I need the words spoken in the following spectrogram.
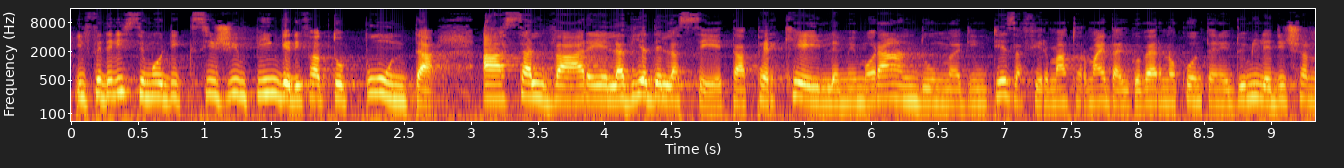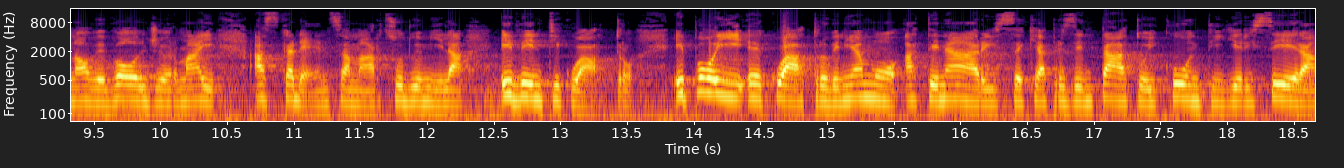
Il fedelissimo di Xi Jinping di fatto punta a salvare la via della seta perché il memorandum d'intesa firmato ormai dal governo Conte nel 2019 volge ormai a scadenza marzo 2024. E poi eh, quattro, veniamo a Tenaris che ha presentato i conti ieri sera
